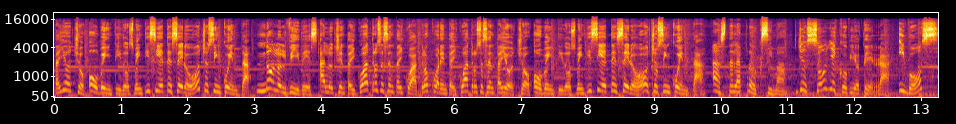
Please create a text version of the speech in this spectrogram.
4468 o 2227 0850. No lo olvides, al 8464 4468 o 2227 0850. Hasta la próxima. Yo soy Ecobioterra. ¿Y vos?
